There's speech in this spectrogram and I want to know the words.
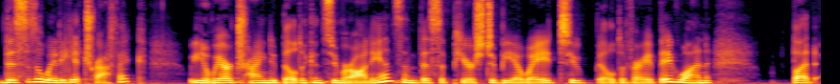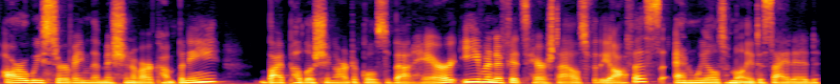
this is a way to get traffic. You know, we are trying to build a consumer audience, and this appears to be a way to build a very big one. But are we serving the mission of our company by publishing articles about hair, even if it's hairstyles for the office? And we ultimately decided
